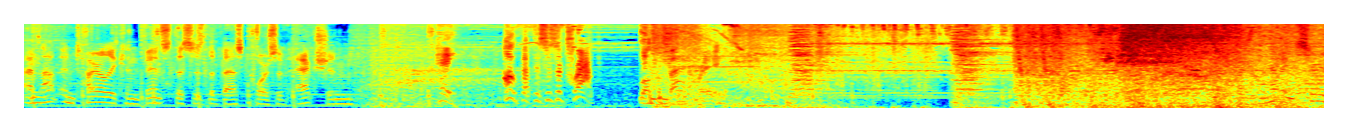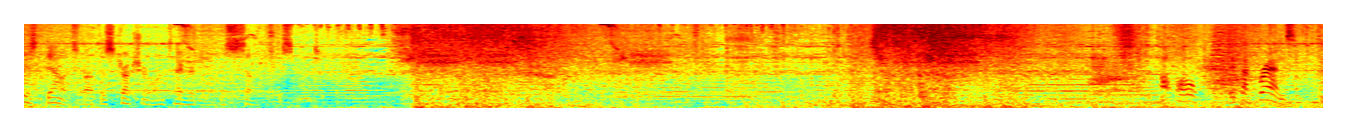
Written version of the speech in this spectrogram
I'm not entirely convinced this is the best course of action. Hey, I'll bet this is a trap. Welcome back, Ray. I'm having serious doubts about the structural integrity of this sub-basement. Uh-oh, they've got friends.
